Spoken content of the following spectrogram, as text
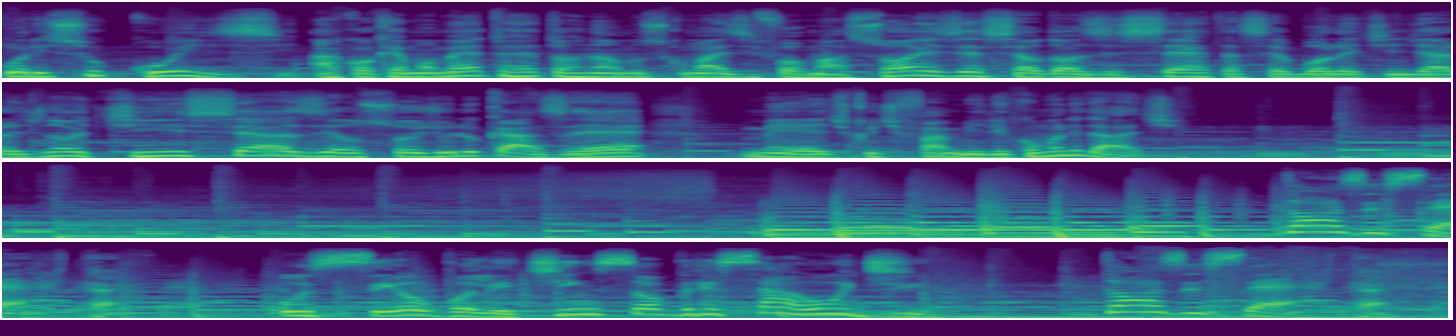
Por isso, cuide-se. A qualquer momento, retornamos com mais informações. Esse é o Dose Certa, seu boletim diário de notícias. Eu sou Júlio Cazé, médico de família e comunidade. Dose Certa, o seu boletim sobre saúde. Dose Certa.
